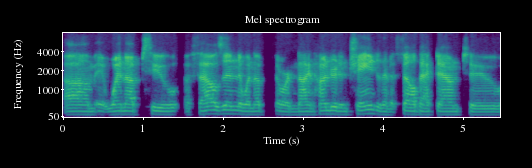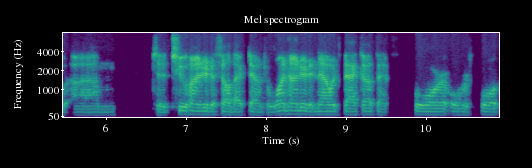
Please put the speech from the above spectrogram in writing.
Um, it went up to a thousand. It went up or nine hundred and change, and then it fell back down to um, to 200. It fell back down to 100, and now it's back up at four over four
